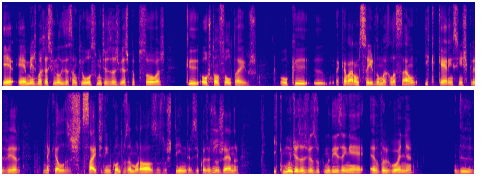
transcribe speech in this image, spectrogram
é, é a mesma racionalização que eu ouço muitas das vezes para pessoas que ou estão solteiros ou que eh, acabaram de sair de uma relação e que querem se inscrever naqueles sites de encontros amorosos, os Tinders e coisas Sim. do género, e que muitas das vezes o que me dizem é a vergonha de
